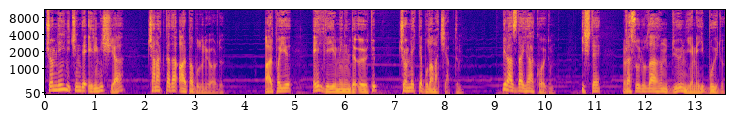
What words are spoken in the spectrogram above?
Çömleğin içinde erimiş yağ, çanakta da arpa bulunuyordu. Arpayı el değirmeninde öğütüp çömlekte bulamaç yaptım. Biraz da yağ koydum. İşte Resulullah'ın düğün yemeği buydu.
